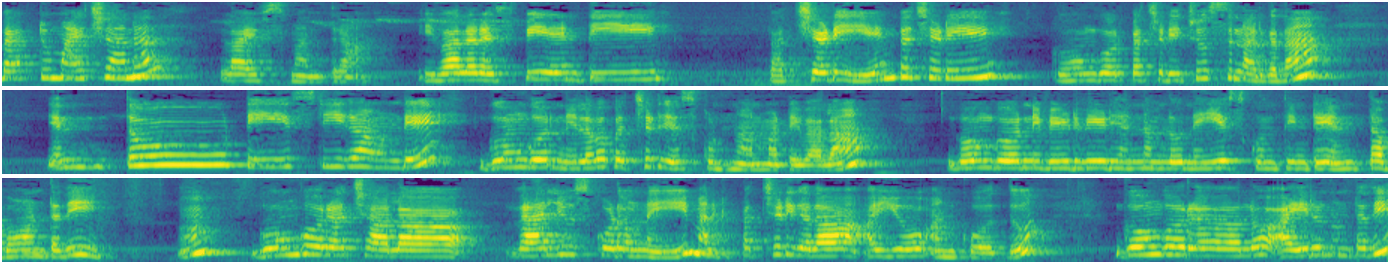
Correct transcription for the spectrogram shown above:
back to my channel life's Mantra. ఇవాళ రెసిపీ ఏంటి? పచ్చడి. ఏం పచ్చడి? గోంగూర పచ్చడి చూస్తున్నారు కదా? ఎంతో టేస్టీగా ఉండే గోంగూర నిలవ పచ్చడి చేసుకుంటున్నాను అనమాట ఇవాళ. గోంగూరని వేడి వేడి అన్నంలో నెయ్యి వేసుకొని తింటే ఎంత బాగుంటుంది? గోంగూర చాలా వాల్యూస్ కూడా ఉన్నాయి. మనకి పచ్చడి కదా అయ్యో అనుకోవద్దు. గోంగూరలో ఐరన్ ఉంటుంది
